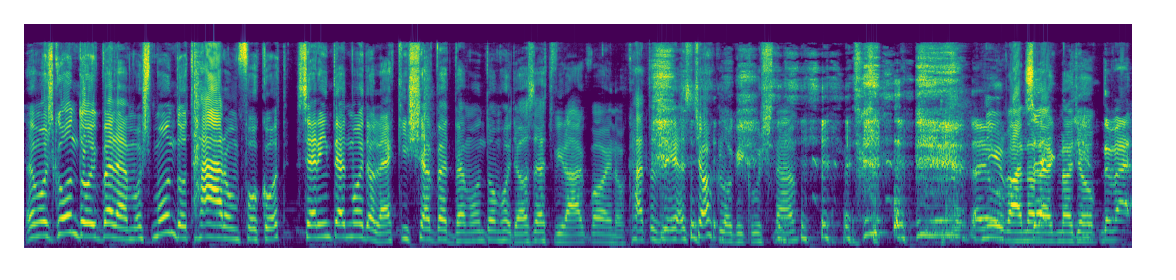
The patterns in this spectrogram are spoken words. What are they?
de most gondolj bele, most mondott három fokot, szerinted majd a legkisebbet bemondom, hogy az lett világbajnok. Hát azért ez csak logikus, nem? Na jó. Nyilván a Szer- legnagyobb. De már,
